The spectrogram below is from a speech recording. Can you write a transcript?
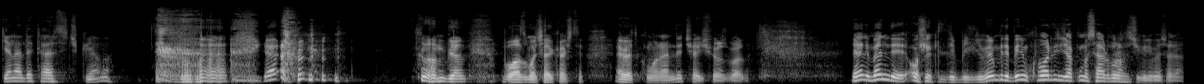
Genelde tersi çıkıyor ama. ya bir an boğazıma çay kaçtı. Evet kumarhanede çay içiyoruz bu arada. Yani ben de o şekilde bilgi veriyorum. Bir de benim kumar deyince aklıma Serdar Ortaç'ı geliyor mesela.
